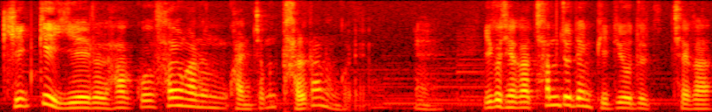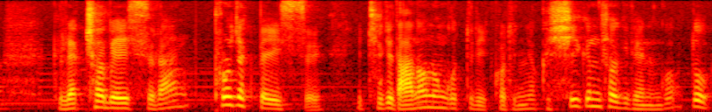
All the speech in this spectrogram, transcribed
깊게 이해를 하고 사용하는 관점은 다르다는 거예요. 예. 이거 제가 참조된 비디오들 제가 그 lecture base랑 project base 두 개 나눠 놓은 것들이 있거든요. 그 시금석이 되는 거. 또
